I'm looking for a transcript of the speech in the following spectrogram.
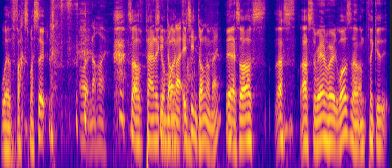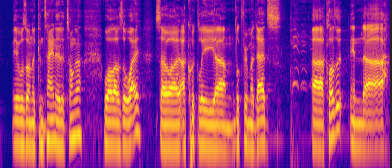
"Where the fuck's my suit?" Oh no. so I've panicked. I'm Donga. like, it's in Donga, mate. Yeah, so I asked, asked, asked around where it was. Uh, I'm thinking it was on a container to Tonga while I was away. So I, I quickly um, looked through my dad's uh, closet and uh,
